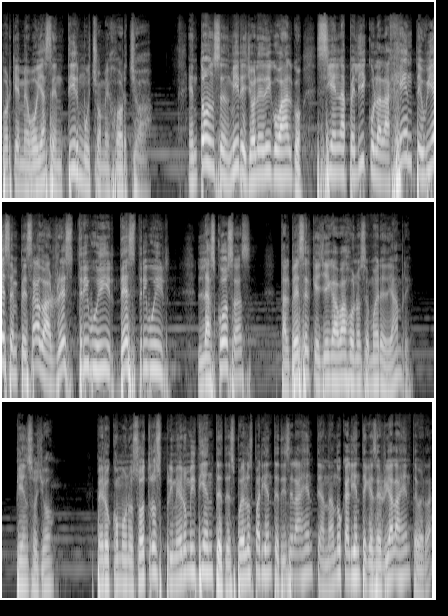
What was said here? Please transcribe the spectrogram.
porque me voy a sentir mucho mejor yo. Entonces, mire, yo le digo algo, si en la película la gente hubiese empezado a restribuir, distribuir las cosas, tal vez el que llega abajo no se muere de hambre, pienso yo. Pero como nosotros, primero mis dientes, después los parientes, dice la gente, andando caliente, que se ría la gente, ¿verdad?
